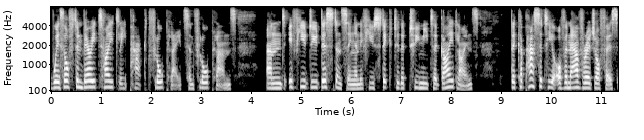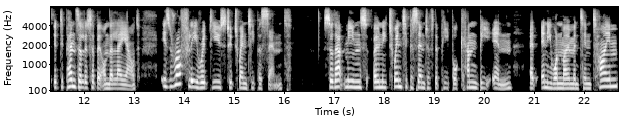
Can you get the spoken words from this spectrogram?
with often very tightly packed floor plates and floor plans and if you do distancing and if you stick to the two meter guidelines, the capacity of an average office, it depends a little bit on the layout, is roughly reduced to 20%. So that means only 20% of the people can be in at any one moment in time,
